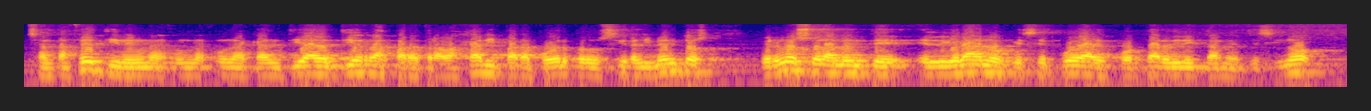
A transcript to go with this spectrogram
Santa Fe tiene una, cantidad de tierras para trabajar y para poder producir alimentos, pero no solamente el grano que se pueda exportar directamente, sino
